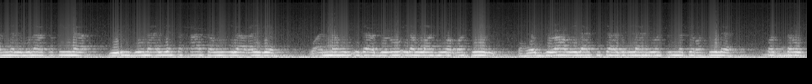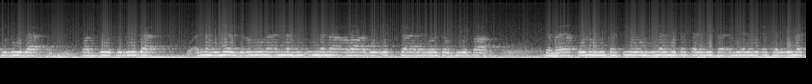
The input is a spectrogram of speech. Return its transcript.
أن المنافقين يريدون أن يتحاكموا إلى غيره وأنهم إذا دعوا إلى الله والرسول وهو الدعاء إلى كتاب الله وسنة رسوله صدوا حدودا صدوا حدودا وأنهم يزعمون أنهم إنما أرادوا إحسانا وتوفيقا. كما يقوله كثير من المتكلفة من المتكلمة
